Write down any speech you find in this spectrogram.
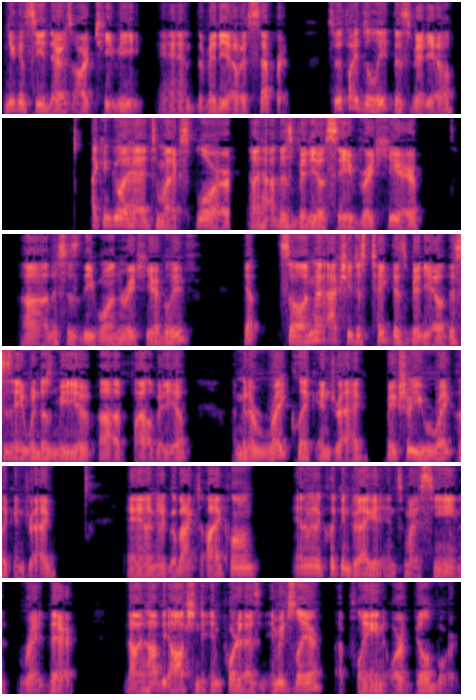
And you can see there's our TV and the video is separate. So if I delete this video, I can go ahead to my Explorer and I have this video saved right here. Uh, this is the one right here, I believe. Yep. So I'm going to actually just take this video. This is a Windows Media uh, file video. I'm going to right click and drag. Make sure you right click and drag. And I'm going to go back to iClone and I'm going to click and drag it into my scene right there. Now I have the option to import it as an image layer, a plane, or a billboard.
